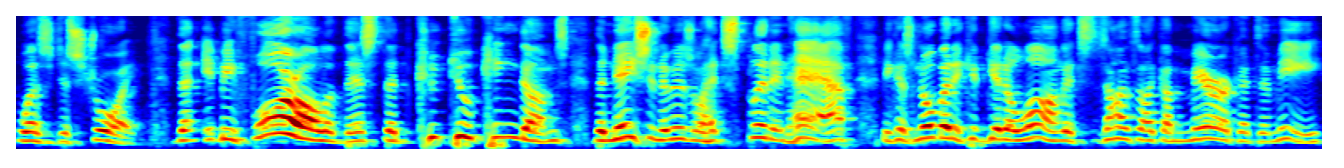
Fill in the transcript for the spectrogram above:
was destroyed. That before all of this, the two kingdoms, the nation of Israel, had split in half because nobody could get along. It sounds like America to me,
